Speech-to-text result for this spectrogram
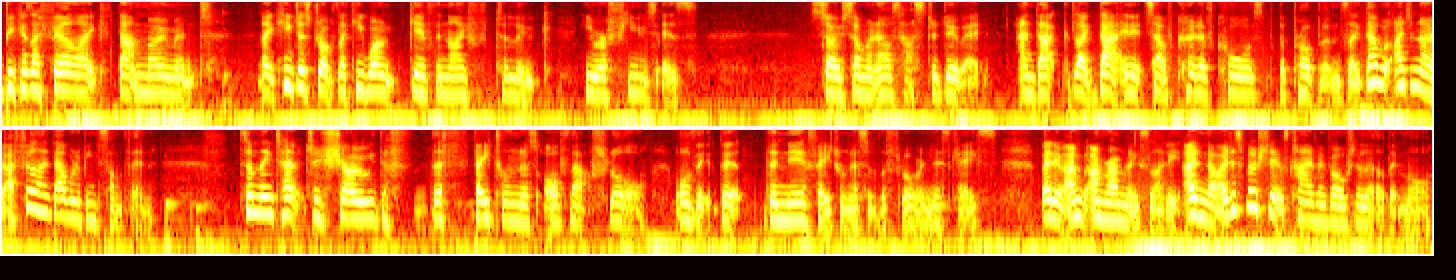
because I feel like that moment, like he just drops, like he won't give the knife to Luke. He refuses. So someone else has to do it. And that, like that in itself, could have caused the problems. Like that would, I don't know. I feel like that would have been something, something to to show the the fatalness of that flaw, or the the the near fatalness of the flaw in this case. But anyway, I'm I'm rambling slightly. I don't know. I just wish it was kind of involved a little bit more.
